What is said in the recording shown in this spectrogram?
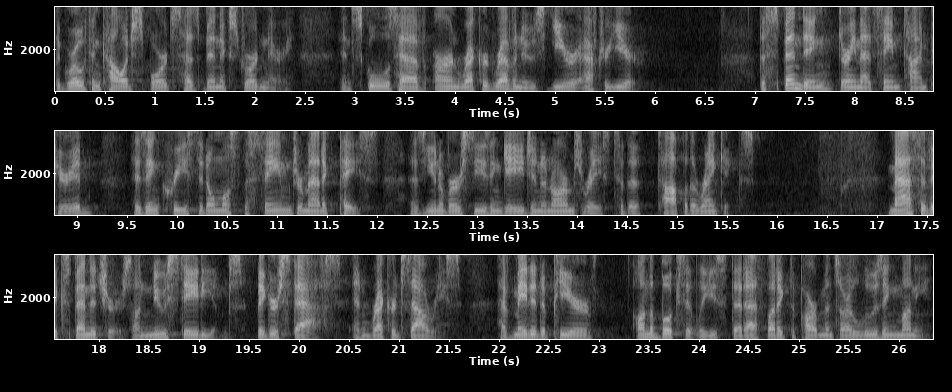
the growth in college sports has been extraordinary, and schools have earned record revenues year after year. The spending during that same time period has increased at almost the same dramatic pace as universities engage in an arms race to the top of the rankings. Massive expenditures on new stadiums, bigger staffs, and record salaries have made it appear on the books at least, that athletic departments are losing money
